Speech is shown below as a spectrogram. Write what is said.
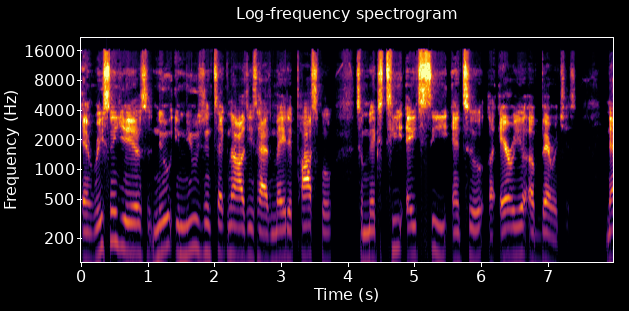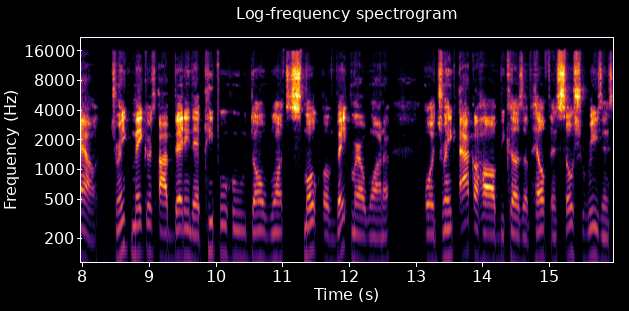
In recent years, new emulsion technologies has made it possible to mix THC into an area of beverages. Now, drink makers are betting that people who don't want to smoke or vape marijuana or drink alcohol because of health and social reasons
